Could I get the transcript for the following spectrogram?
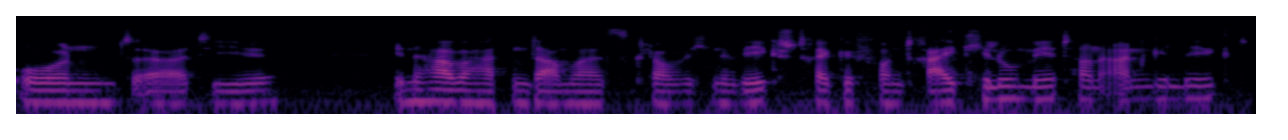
Und äh, die Inhaber hatten damals, glaube ich, eine Wegstrecke von drei Kilometern angelegt.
